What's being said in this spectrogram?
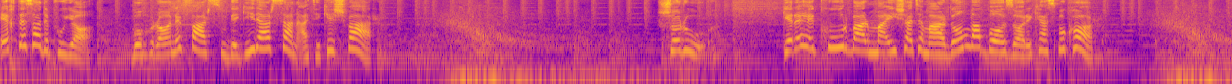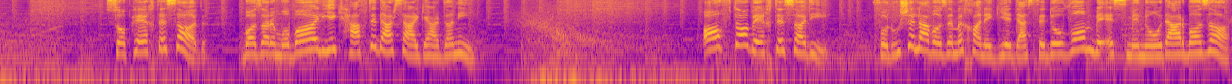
اقتصاد پویا بحران فرسودگی در صنعت کشور. شروع. گره کور بر معیشت مردم و بازار کسب و کار. صبح اقتصاد. بازار موبایل یک هفته در سرگردانی. آفتاب اقتصادی. فروش لوازم خانگی دست دوم به اسم نو در بازار.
